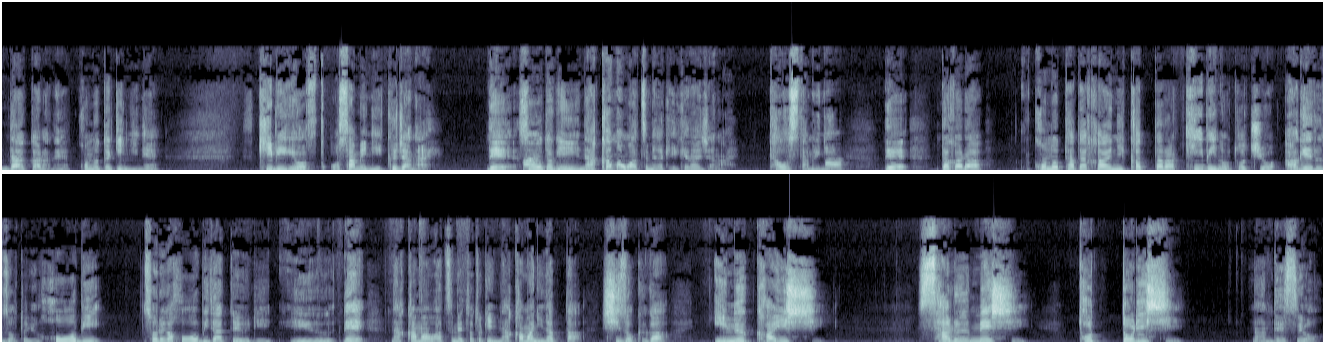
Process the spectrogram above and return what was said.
だからね、この時にね、キビを収めに行くじゃない。で、その時に仲間を集めなきゃいけないじゃない。倒すために。あで、だから、この戦いに勝ったら、キビの土地をあげるぞという褒美。それが褒美だという理由で、仲間を集めた時に仲間になった士族が、犬飼市、猿目市、鳥取市なんですよ。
